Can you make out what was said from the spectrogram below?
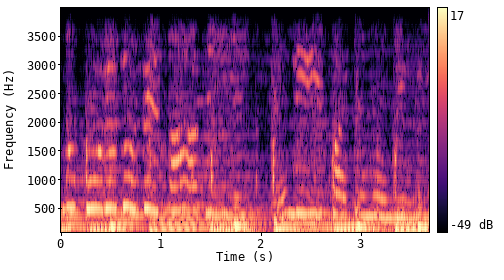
නුපුරුදු දෙපාදී එලි පටලවේ.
